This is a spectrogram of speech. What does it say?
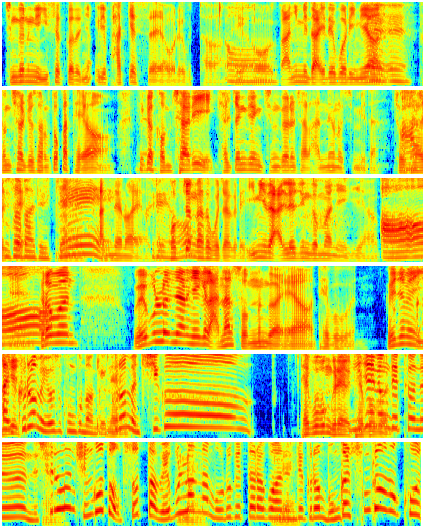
증거 능력이 있었거든요. 이제 바뀌었어요 올해부터 어. 어, 아닙니다 이래버리면 예, 예. 경찰 조사랑 똑같아요. 그러니까 네. 검찰이 결정적인 증거를 잘 안 내놓습니다. 조사할 아, 조사 때. 받을 때? 네, 안 내놔요. 그래요? 법정 가서 보자 그래. 이미 다 알려진 것만 얘기하고. 아. 네. 그러면 왜 불렀냐는 얘기를 안 할 수 없는 거예요. 대부분. 왜냐면 이게 아니 그러면 여기서 궁금한 게 네. 그러면 지금 대부분 그래요. 이재명 대부분. 대표는 새로운 증거도 없었다 왜 불렀나 네. 모르겠다라고 네. 하는데 그럼 뭔가를 숨겨놓고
